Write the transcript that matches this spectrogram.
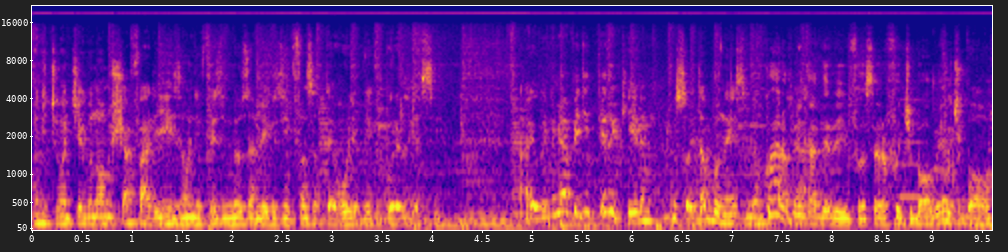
onde tinha o antigo nome Chafariz, onde eu fiz meus amigos de infância até hoje, eu vivo por ali assim. Aí eu vivi minha vida inteira aqui, né? Eu sou itabunense mesmo. Qual era a brincadeira de infância? Era futebol mesmo? Futebol.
